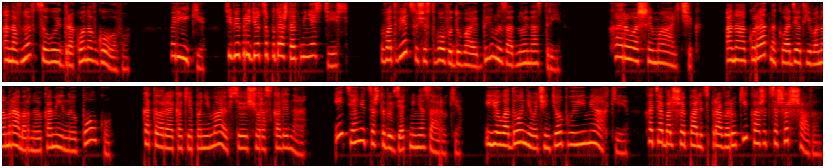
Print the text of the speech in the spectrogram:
Она вновь целует дракона в голову. «Рики, тебе придется подождать меня здесь». В ответ существо выдувает дым из одной ноздри. «Хороший мальчик». Она аккуратно кладет его на мраморную каминную полку, которая, как я понимаю, все еще раскалена, и тянется, чтобы взять меня за руки. Ее ладони очень теплые и мягкие, хотя большой палец правой руки кажется шершавым,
